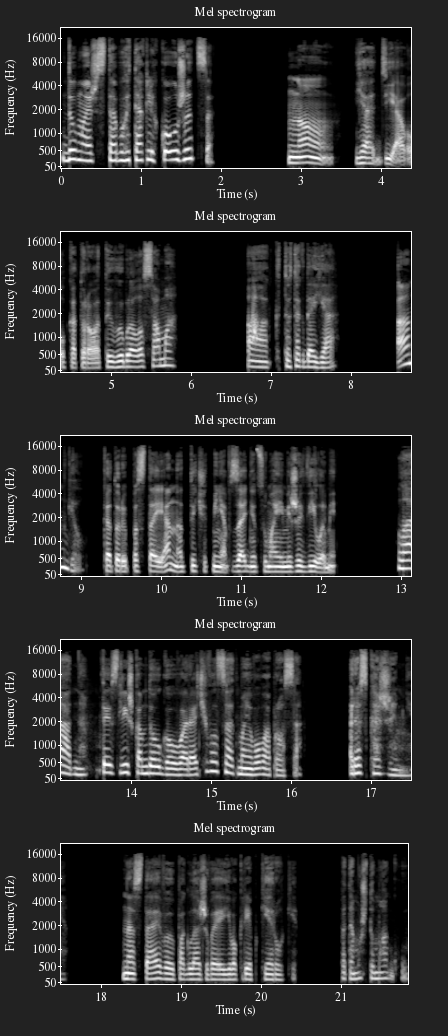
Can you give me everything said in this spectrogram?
думаешь, с тобой так легко ужиться? Но я дьявол, которого ты выбрала сама. А кто тогда я? Ангел, который постоянно тычет меня в задницу моими же вилами. Ладно, ты слишком долго уворачивался от моего вопроса. Расскажи мне. Настаиваю, поглаживая его крепкие руки. Потому что могу,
